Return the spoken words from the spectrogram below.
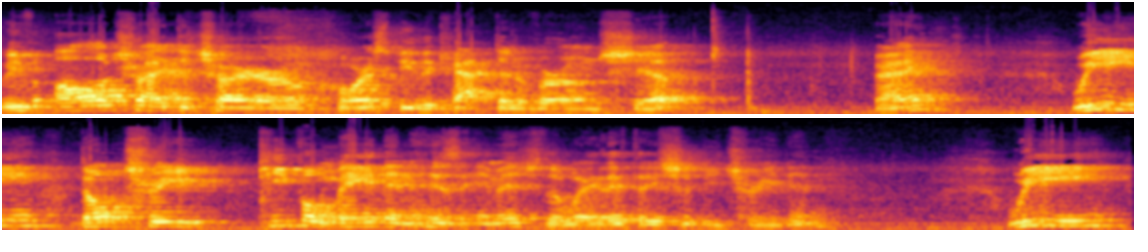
We've all tried to chart our own course, be the captain of our own ship. Right? We don't treat people made in His image the way that they should be treated. We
